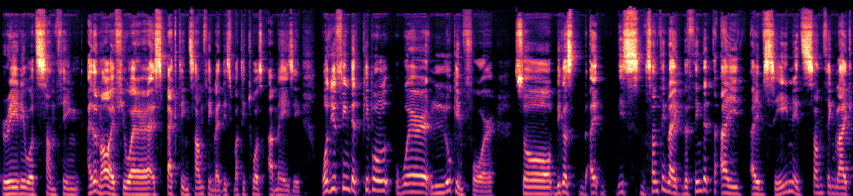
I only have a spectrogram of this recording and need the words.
Really was something I don't know if you were expecting something like this, but it was amazing. What do you think that people were looking for? So because I, it's something like the thing that I I've seen, it's something like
